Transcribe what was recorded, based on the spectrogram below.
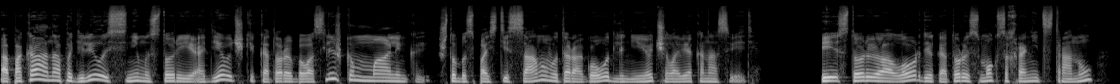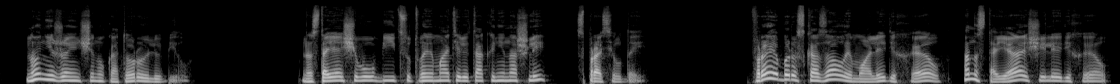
А пока она поделилась с ним историей о девочке, которая была слишком маленькой, чтобы спасти самого дорогого для нее человека на свете. И историю о лорде, который смог сохранить страну, но не женщину, которую любил. «Настоящего убийцу твоей матери так и не нашли?» — спросил Дэй. Фрейя бы рассказала ему о леди Хелл, о настоящей леди Хелл,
